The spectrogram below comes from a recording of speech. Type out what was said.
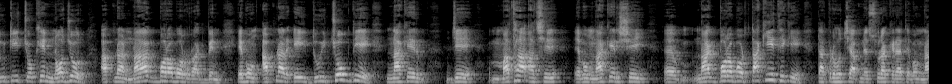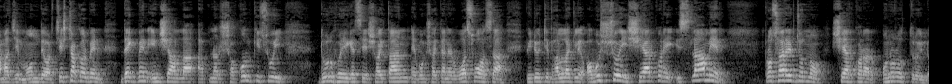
দুটি চোখের নজর আপনার নাক বরাবর রাখবেন এবং আপনার এই দুই চোখ দিয়ে নাকের যে মাথা আছে এবং নাকের সেই নাক বরাবর তাকিয়ে থেকে তারপর হচ্ছে আপনি সুরা কেরাত এবং নামাজে মন দেওয়ার চেষ্টা করবেন। দেখবেন ইনশাআল্লাহ আপনার সকল কিছুই দূর হয়ে গেছে। শয়তান এবং শয়তানের ওয়াসওয়াসা। ভিডিওটি ভালো লাগলে অবশ্যই শেয়ার করে ইসলামের প্রচারের জন্য শেয়ার করার অনুরোধ রইল।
